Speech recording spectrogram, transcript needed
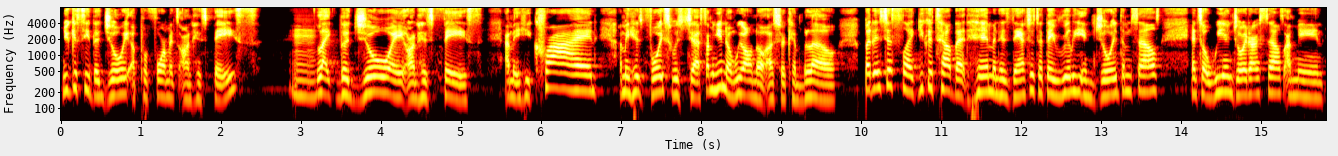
You can see the joy of performance on his face. Like the joy on his face. I mean, he cried. I mean, his voice was just, I mean, you know, we all know Usher can blow, but it's just like you could tell that him and his dancers that they really enjoyed themselves. And so we enjoyed ourselves. I mean,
